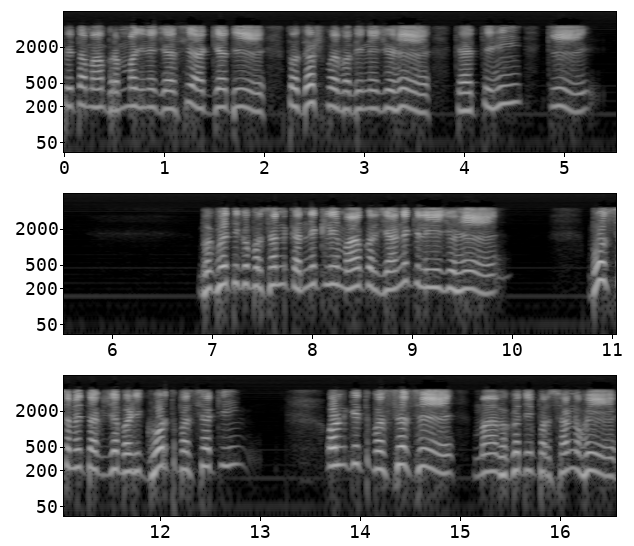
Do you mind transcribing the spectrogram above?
पितामह ब्रह्मा जी ने जैसी आज्ञा दी तो दक्ष ने जो है कहते हैं कि भगवती को प्रसन्न करने के लिए, माँ को जाने के लिए जो है, बहुत समय तक जो बड़ी घोर तपस्या की। और उनकी तपस्या से माँ भगवती प्रसन्न हुई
